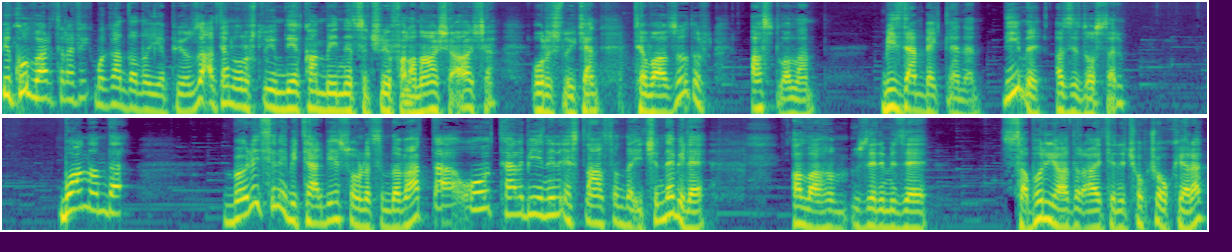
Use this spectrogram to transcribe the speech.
Bir kul var trafik magandalığı yapıyor. Zaten oruçluyum diye kan beynine sıçrıyor falan haşa haşa. Oruçluyken tevazudur. Asıl olan, bizden beklenen. Değil mi aziz dostlarım? Bu anlamda böylesine bir terbiye sonrasında ve hatta o terbiyenin esnasında içinde bile Allah'ım üzerimize sabır yağdır ayetini çokça okuyarak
